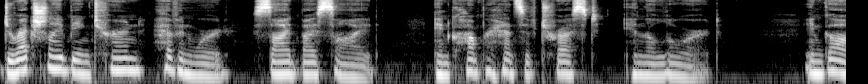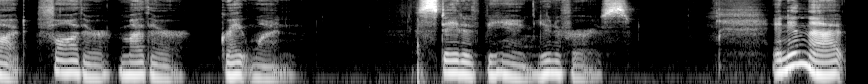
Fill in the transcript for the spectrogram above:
directionally being turned heavenward side by side in comprehensive trust in the Lord, in God, Father, Mother, Great One state of being, universe. And in that,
